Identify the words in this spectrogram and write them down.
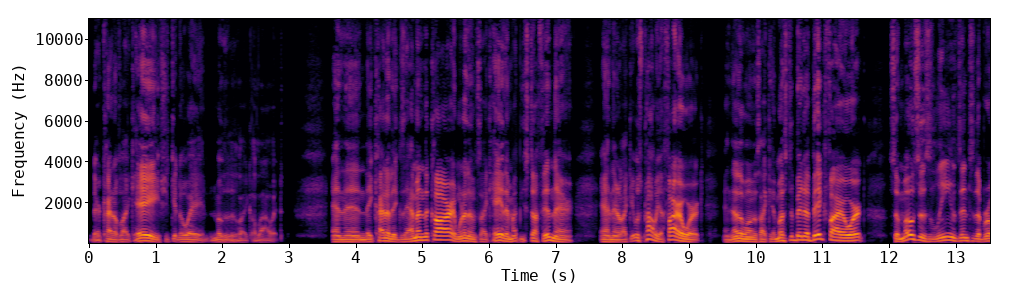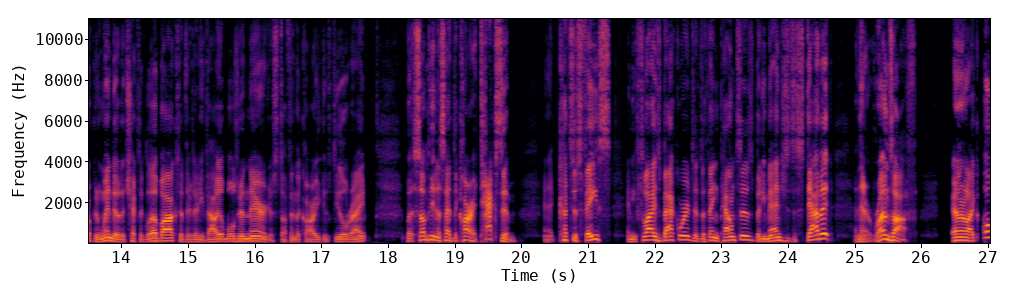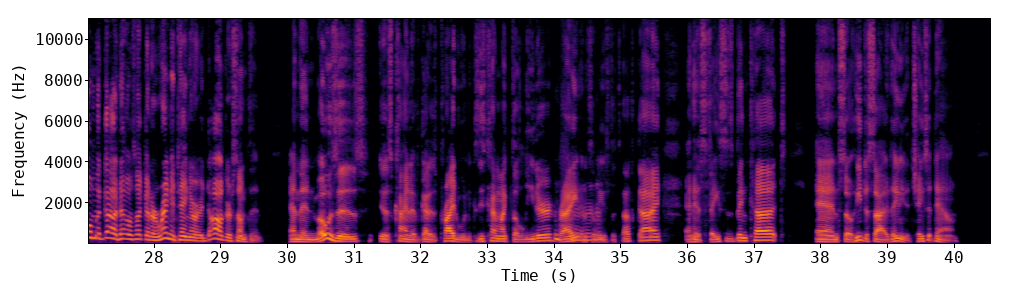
they're kind of like, hey, she's getting away. And Moses is like, allow it. And then they kind of examine the car, and one of them's like, hey, there might be stuff in there. And they're like, it was probably a firework. And the other one was like, it must have been a big firework. So Moses leans into the broken window to check the glove box if there's any valuables in there just stuff in the car you can steal, right? But something inside the car attacks him and it cuts his face and he flies backwards as the thing pounces, but he manages to stab it and then it runs off. And they're like, oh my God, that was like an orangutan or a dog or something. And then Moses is kind of got his pride wounded because he's kind of like the leader, right? And so Mhm. he's the tough guy and his face has been cut. And so he decides they need to chase it down.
